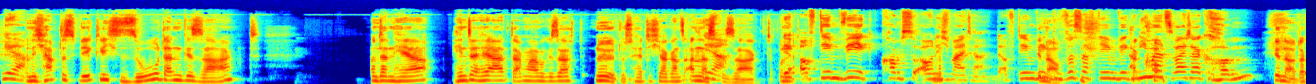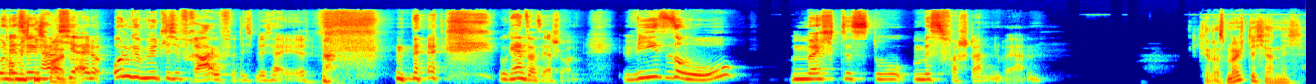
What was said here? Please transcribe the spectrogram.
Ja. Und ich habe das wirklich so dann gesagt. Und dann her, hinterher hat Dagmar aber gesagt, nö, das hätte ich ja ganz anders ja. gesagt. Und ja, auf dem Weg kommst du auch nicht weiter. Auf dem Weg, genau. du wirst auf dem Weg da niemals komm, weiterkommen. Genau, da komme ich nicht weiter. Und deswegen habe ich hier eine ungemütliche Frage für dich, Michael. du kennst das ja schon. Wieso möchtest du missverstanden werden? Ja, das möchte ich ja nicht.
